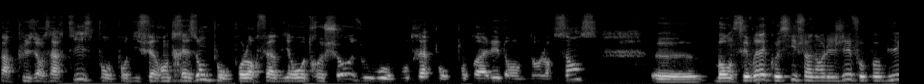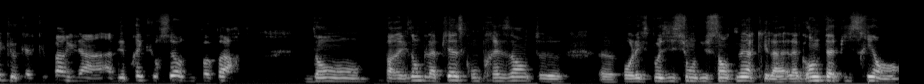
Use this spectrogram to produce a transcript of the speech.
par plusieurs artistes pour, différentes raisons, pour, leur faire dire autre chose ou au contraire pour, aller dans, leur sens. bon, c'est vrai qu'aussi Fernand Léger, il ne faut pas oublier que quelque part, il est un des précurseurs du pop art dans, par exemple, la pièce qu'on présente euh, euh, pour l'exposition du centenaire, qui est la, grande tapisserie en,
